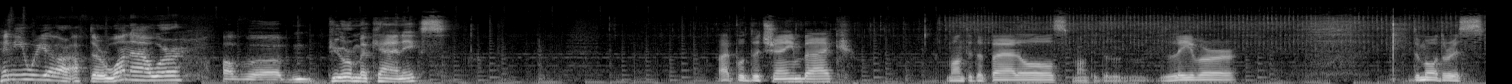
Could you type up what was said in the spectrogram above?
and here we are after one hour of uh, pure mechanics I put the chain back mounted the pedals mounted the lever the motor is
